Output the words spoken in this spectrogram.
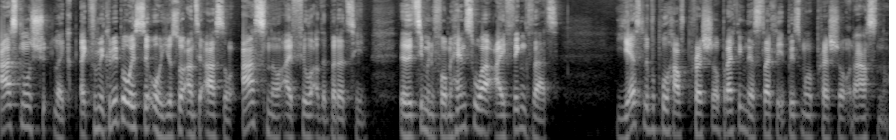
Arsenal should like like for me. People always say, "Oh, you're so anti-Arsenal." Arsenal, I feel, are the better team. They're the team in form. Hence, why I think that yes, Liverpool have pressure, but I think there's slightly a bit more pressure on Arsenal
